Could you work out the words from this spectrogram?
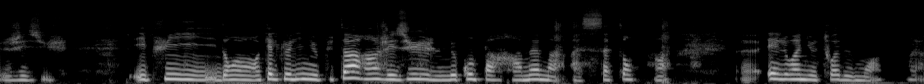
Jésus. Et puis, dans quelques lignes plus tard, hein, Jésus le comparera même à, Satan. Hein. Euh, éloigne-toi de moi. Voilà,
